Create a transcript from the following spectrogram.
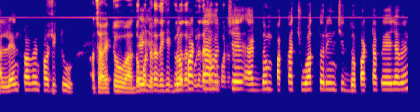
আর লেন্থ পাবেন ফর্টি টু আচ্ছা একটু দোপাট্টাটা দেখি একটু দোপাট্টা হচ্ছে একদম পাক্কা চুয়াত্তর ইঞ্চির দোপাট্টা পেয়ে যাবেন।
